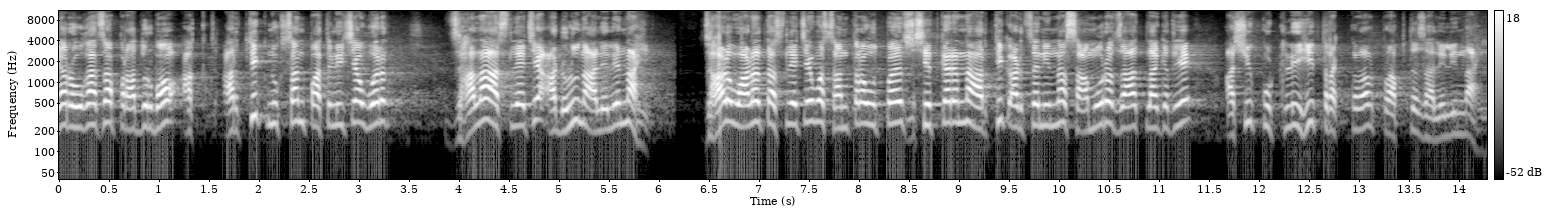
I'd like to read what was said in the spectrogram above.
या रोगाचा प्रादुर्भाव आर्थिक नुकसान पातळीच्या वर झाला असल्याचे आढळून आलेले नाही. झाड वाढत असल्याचे व संत्रा उत्पादक शेतकऱ्यांना आर्थिक अडचणींना सामोरं जात लागते अशी कुठलीही तक्रार प्राप्त झालेली नाही.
